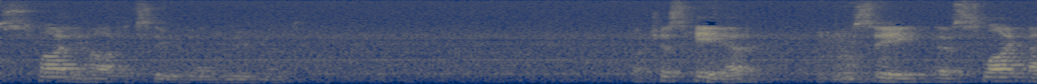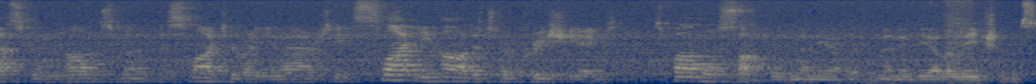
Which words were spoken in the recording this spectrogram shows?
Slightly harder to see with your movement. But just here, you can see there's slight vascular enhancement, there's slight irregularity. It's slightly harder to appreciate. Far more subtle than many, other, many of the other lesions.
